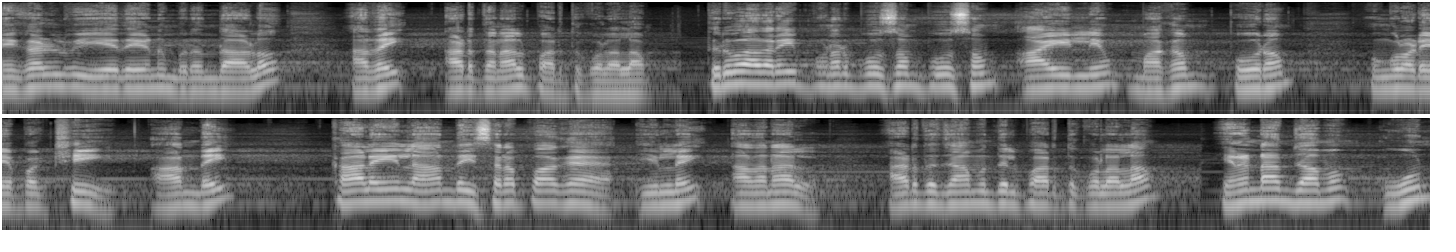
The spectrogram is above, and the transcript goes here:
நிகழ்வு ஏதேனும் இருந்தாலோ அதை அடுத்த நாள் பார்த்துக்கொள்ளலாம். திருவாதிரை புனர்பூசம் பூசம் ஆயில்யம் மகம் பூரம் உங்களுடைய பட்சி ஆந்தை. காலையில் ஆந்தை சிறப்பாக இல்லை அதனால் அடுத்த ஜாமத்தில் பார்த்து கொள்ளலாம். இரண்டாம் ஜாமம் ஊன்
